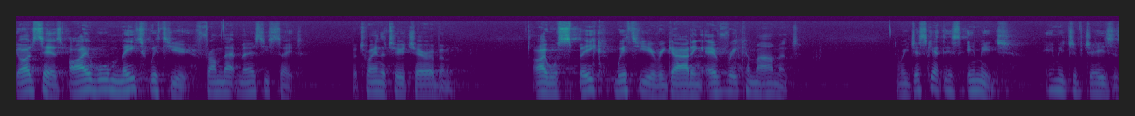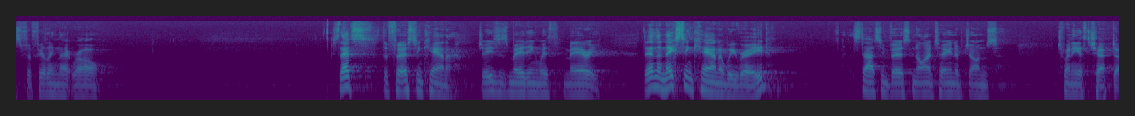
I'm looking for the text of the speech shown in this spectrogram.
God says, I will meet with you from that mercy seat between the two cherubim. I will speak with you regarding every commandment. And we just get this image, image of Jesus fulfilling that role. So that's the first encounter, Jesus meeting with Mary. Then the next encounter we read starts in verse 19 of John's 20th chapter.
